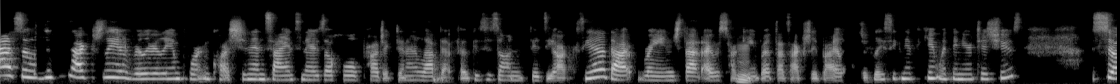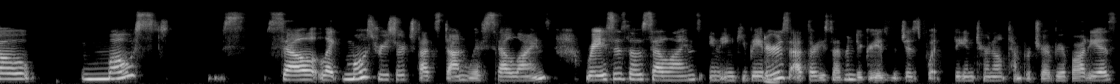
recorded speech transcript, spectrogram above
Yeah, so this is actually a really, really important question in science. And there's a whole project in our lab that focuses on physioxia, that range that I was talking mm. about that's actually biologically significant within your tissues. So most cell like most research that's done with cell lines raises those cell lines in incubators mm. at 37 degrees which is what the internal temperature of your body is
